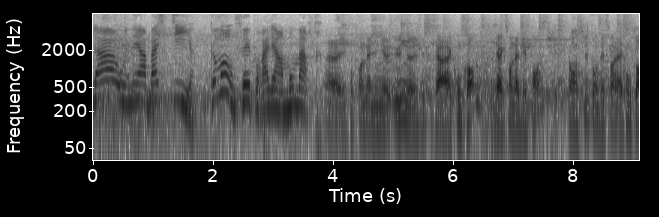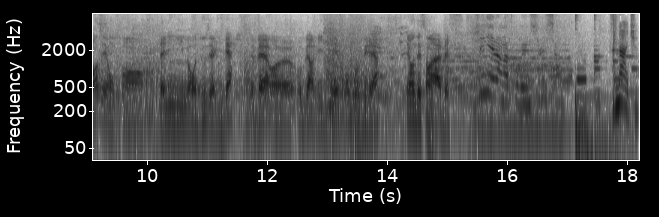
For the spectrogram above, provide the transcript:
là, on est à Bastille. Comment on fait pour aller à Montmartre Euh, il faut prendre la ligne 1 jusqu'à Concorde, direction de la Défense. Et ensuite, on descend à la Concorde et on prend la ligne numéro 12, la ligne verte, vers euh, Aubervilliers, Front Populaire. Et on descend à Abbesse. Génial, on a trouvé une solution. Значит,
